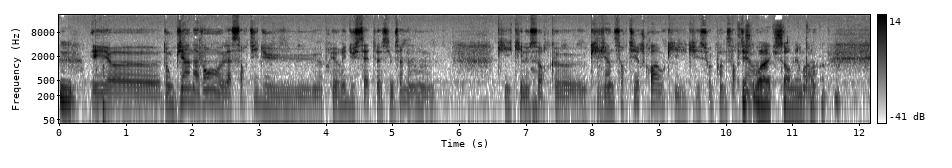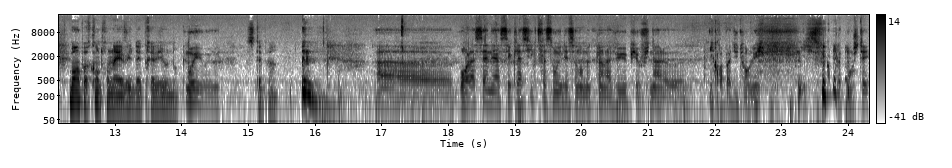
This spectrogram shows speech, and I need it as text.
Mm. Et euh, donc bien avant la sortie du, a priori, du set Simpson, hein, qui, qui ne sort que, qui vient de sortir, je crois, ou qui, qui est sur le point de Qui, sortir. hein. ouais, qui sort bientôt. Voilà. Quoi. Bon, par contre, on avait vu des previews, donc Oui, oui, oui. c'était pas. Euh, bon, la scène est assez classique. De toute façon, il essaie d'en mettre plein la vue, et puis au final, euh, il croit pas du tout en lui. il se fait complètement jeter.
